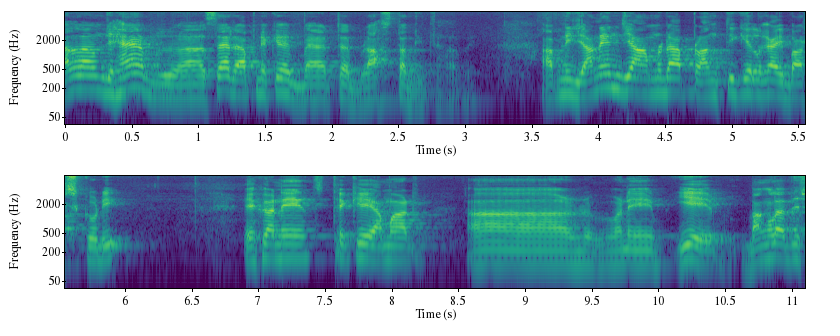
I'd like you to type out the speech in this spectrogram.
আনলাম যে হ্যাঁ স্যার, আপনাকে একটা রাস্তা দিতে হবে। আপনি জানেন যে আমরা প্রান্তিক এলাকায় বাস করি। এখানে থেকে আমার মানে ইয়ে বাংলাদেশ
